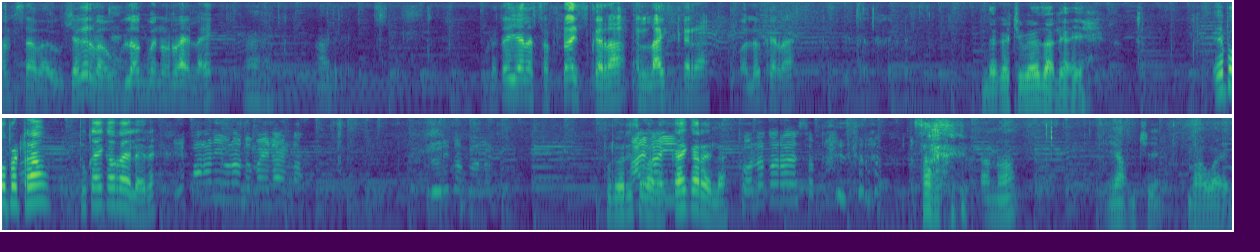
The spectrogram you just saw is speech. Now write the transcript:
आमचा भाऊ शगर भाऊ ब्लॉग बनवून राहिलाय. तर याला सबस्क्राईब करा लाईक करा फॉलो करा. संध्याकाळची वेळ झाली आहे. ए पोपटराव तू काय करू राहिलाय रे? फुलवारीचं बघा काय करायला? फॉलो करा हे आमचे भाऊ आहेत.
